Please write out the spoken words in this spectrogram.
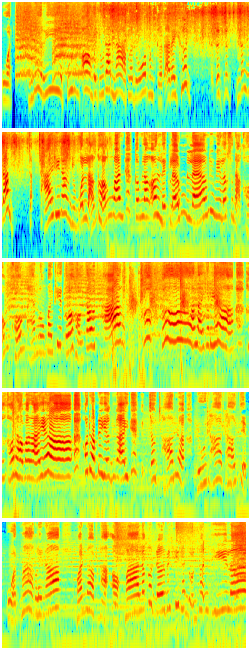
ปวดผมได้รีบวิ่งอ้อมไปดูด้านหน้าเพื่อดูว่ามันเกิดอะไรขึ้น นั่นนนชายที่นั่งอยู่บนหลังของมันกำลังเอาเหล็กแหลมๆที่มีลักษณะของโค้งแทงลงไปที่ตัวของเจ้าช้างอะไรกันเนี่ยเขาทำอะไรอะเขาทำได้ยังไง เจ้าช้างเนี่ยดูท่าทางเจ็บปวดมากเลยนะ มันน่าผละออกมาแล้วก็เดินไปที่ถนนทันทีเลย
